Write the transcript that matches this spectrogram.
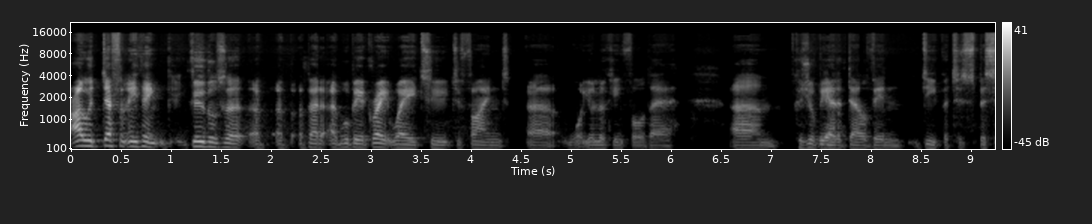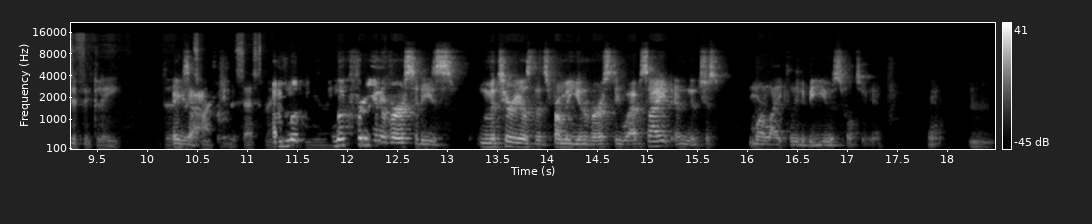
I would definitely think Google's a, a, a better will be a great way to to find uh, what you're looking for there, because um, you'll be yeah. able to delve in deeper to specifically the, exactly. type of assessment. Look, look for universities materials that's from a university website, and it's just more likely to be useful to you. Yeah. Mm.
